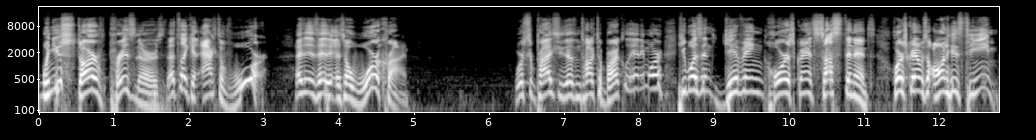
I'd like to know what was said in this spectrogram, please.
when you starve prisoners, that's like an act of war. It's a war crime. We're surprised he doesn't talk to Barkley anymore. He wasn't giving Horace Grant sustenance. Horace Grant was on his team.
